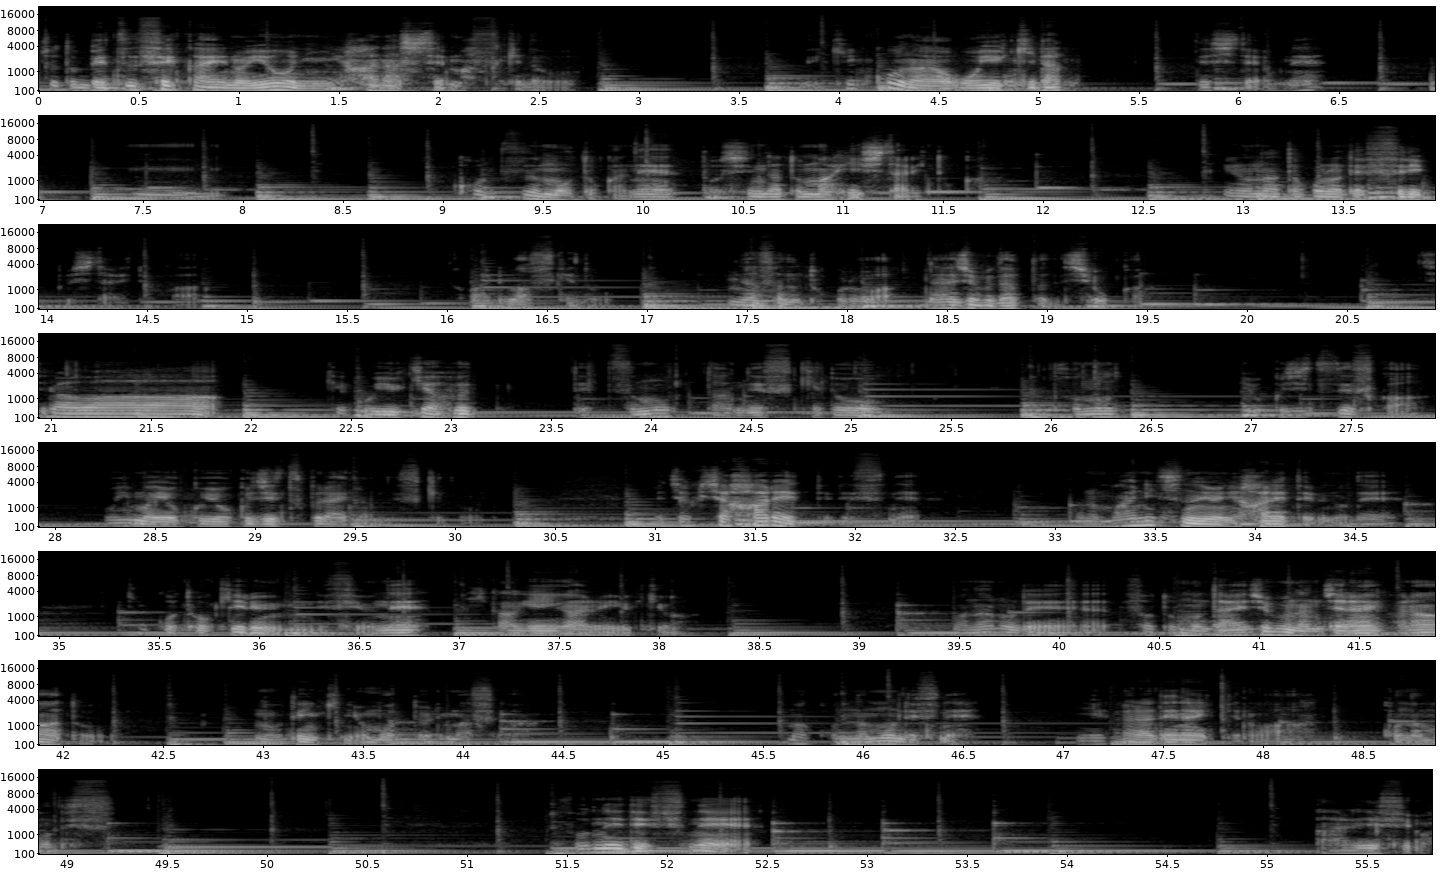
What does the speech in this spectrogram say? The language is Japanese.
ちょっと別世界のように話してますけど、結構な大雪だでしたよね。うん。交通網とかね、都心だと麻痺したりとか、いろんなところでスリップしたりとか、ありますけど、皆さんのところは大丈夫だったでしょうか？こちらは結構雪が降って積もったんですけど、その翌日ですか？今翌々日くらいなんですけど、めちゃくちゃ晴れてですね、あの毎日のように晴れてるので、結構溶けるんですよね、日陰以外の雪は。まあ、なので、外も大丈夫なんじゃないかなと、の天気に思っておりますが、まあこんなもんですね。家から出ないっていうのは、こんなもんです。そんでですね、あれですよ。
